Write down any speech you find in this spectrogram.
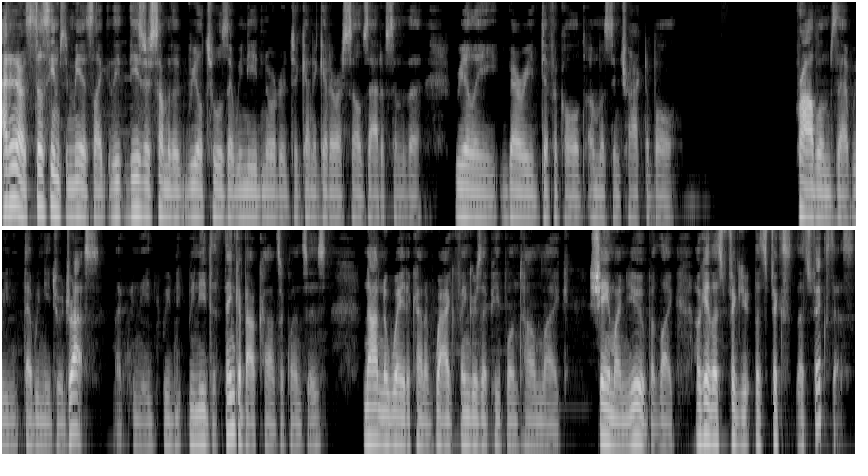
I don't know. It still seems to me it's like th- these are some of the real tools that we need in order to kind of get ourselves out of some of the really very difficult, almost intractable problems that we that we need to address. Like we need we we need to think about consequences, not in a way to kind of wag fingers at people and tell them like shame on you, but like okay, let's figure let's fix let's fix this.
